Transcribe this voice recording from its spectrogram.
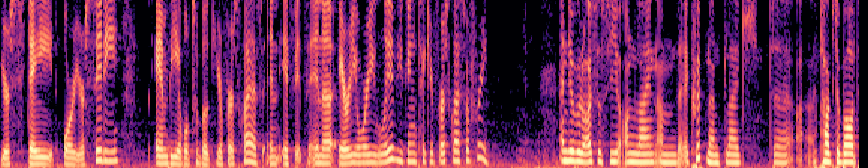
your state or your city and be able to book your first class. And if it's in an area where you live, you can take your first class for free. And you will also see online um, the equipment, like the, uh, I talked about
